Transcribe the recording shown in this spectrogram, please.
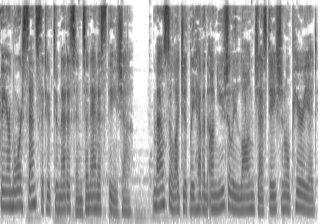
They are more sensitive to medicines and anesthesia. Maus allegedly have an unusually long gestational period,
